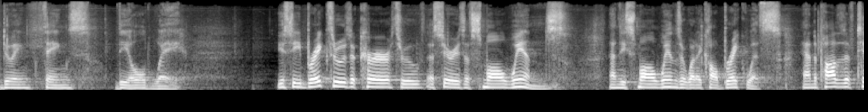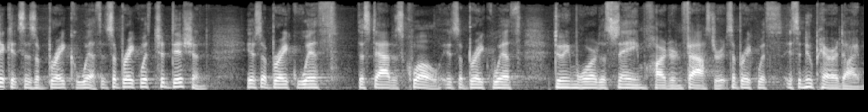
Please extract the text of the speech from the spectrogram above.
doing things the old way. You see, breakthroughs occur through a series of small wins. And these small wins are what I call break withs. And the positive tickets is a break with. It's a break with tradition. It's a break with the status quo. It's a break with doing more of the same, harder and faster. It's a break with, it's a new paradigm.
